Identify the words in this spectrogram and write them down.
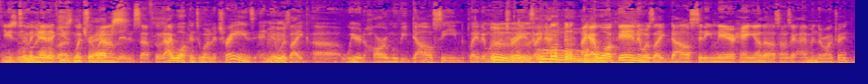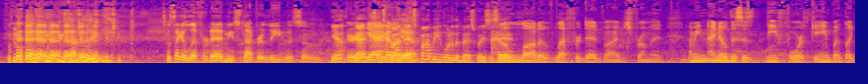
Using the intuitive mechanics. of Using the what's around traps. it and stuff. Because I walked into one of the trains and Mm-hmm. it was like a weird horror movie doll scene played in one of the trains. Like, I, like I walked in and it was like doll sitting there hanging out. So I was like, I'm in the wrong train. Time to leave. So it's like a Left 4 Dead meets Sniper Elite with some Yeah, very that's, Yeah, that's, had a- probably, Yeah. that's probably one of the best ways to I say had a it. lot of Left for Dead vibes from it. I mean, I know this is the fourth game, but like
